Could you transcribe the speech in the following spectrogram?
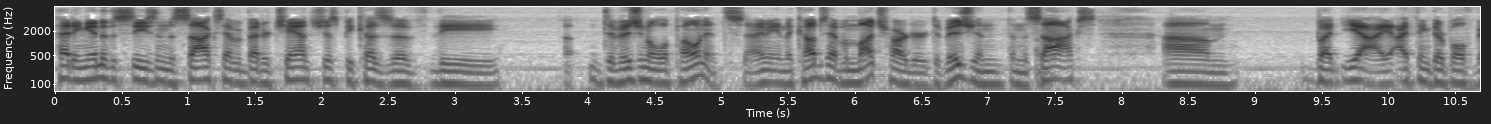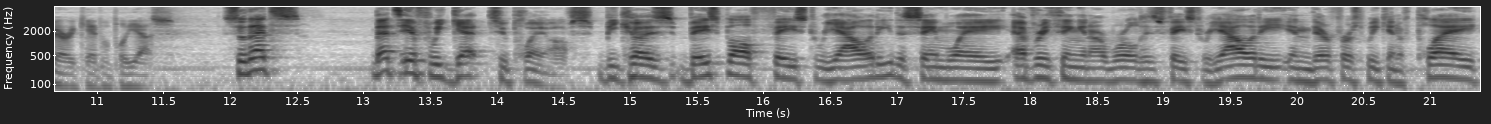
heading into the season, the Sox have a better chance just because of the uh, divisional opponents. I mean, the Cubs have a much harder division than the Sox. Um, but yeah, I, I think they're both very capable. Yes. So that's that's if we get to playoffs because baseball faced reality the same way everything in our world has faced reality in their first weekend of play.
